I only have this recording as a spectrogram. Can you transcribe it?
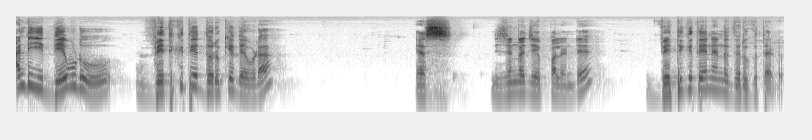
అంటే ఈ దేవుడు వెతికితే దొరికే దేవుడా? ఎస్ నిజంగా చెప్పాలంటే వెతికితే నేను దొరుకుతాడు.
